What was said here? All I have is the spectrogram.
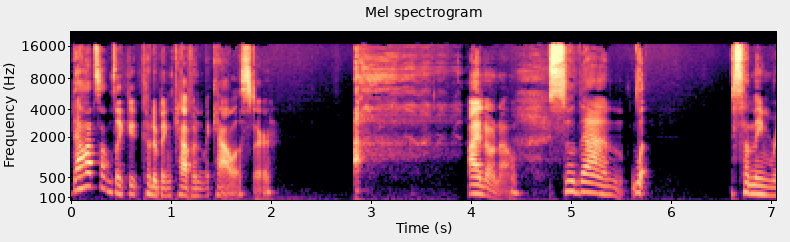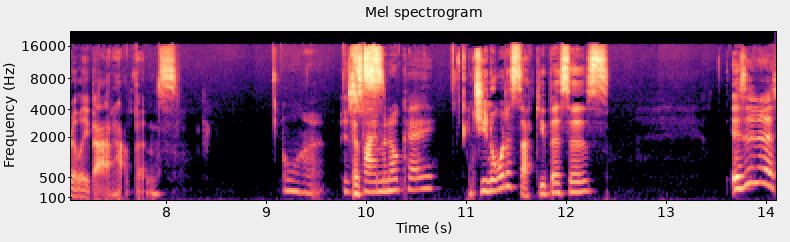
That sounds like it could have been Kevin McAllister. I don't know. So then l- something really bad happens. What is It's- Simon okay? Do you know what a succubus is? Isn't a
